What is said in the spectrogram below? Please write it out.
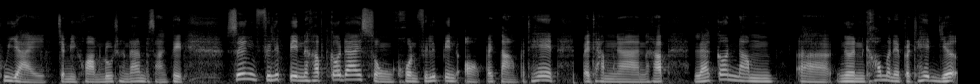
ผู้ใหญ่จะมีความรู้ทางด้านภาษาอังกฤษ ซึ่งฟิลิปปินส์นะครับก็ได้ส่งคนฟิลิปปินส์ออกไปต่างประเทศไปทำงานนะครับและก็นำเอ่อเงินเข้ามาในประเทศเยอะ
